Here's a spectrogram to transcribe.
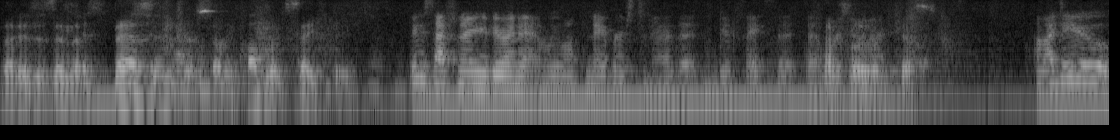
that it is in the best interest of public safety. We just have to know you're doing it, and we want the neighbors to know that in good faith that, that we're doing it. Absolutely, yes. Um, I do,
